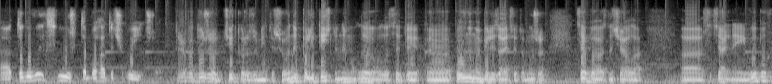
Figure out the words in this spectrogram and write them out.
е, тилових служб та багато чого іншого. Треба дуже чітко розуміти, що вони політично не могли оголосити е, повну мобілізацію, тому що це би означало е, соціальний вибух.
